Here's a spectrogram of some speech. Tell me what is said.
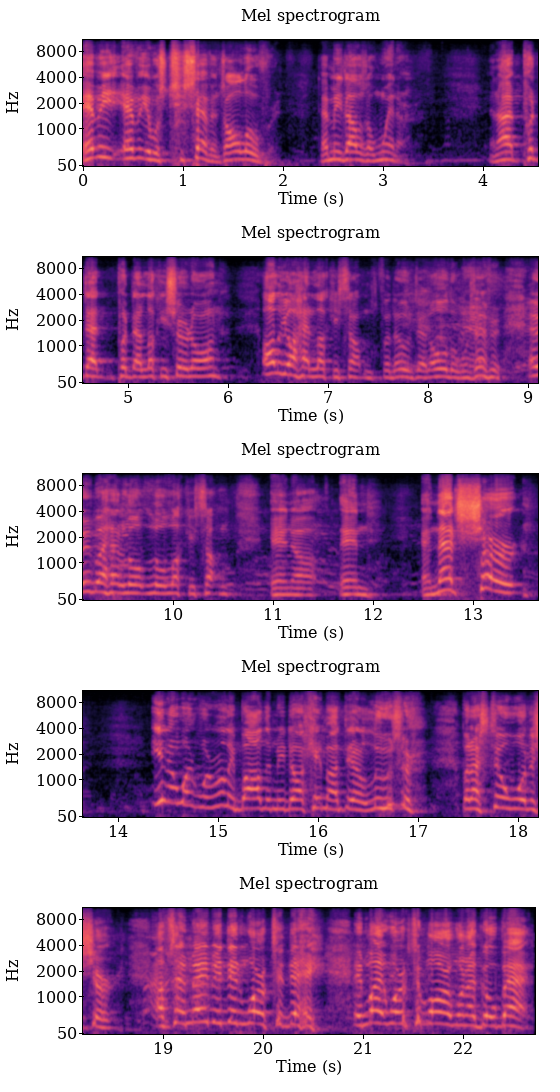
Every every it was two sevens all over it. That means I was a winner. And I put that put that lucky shirt on, all of y'all had lucky something for those that older ones. Every, everybody had a little, little lucky something. And, uh, and, and that shirt, you know what would really bother me though? I came out there a loser, but I still wore the shirt. I'm saying maybe it didn't work today. It might work tomorrow when I go back.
